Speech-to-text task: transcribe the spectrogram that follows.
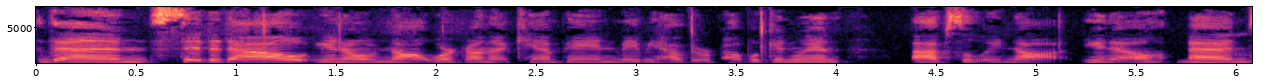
than sit it out, you know, not work on that campaign, maybe have the Republican win. Absolutely not, you know? mm And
